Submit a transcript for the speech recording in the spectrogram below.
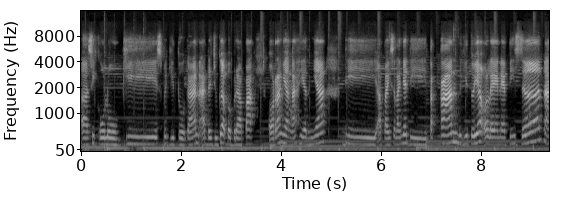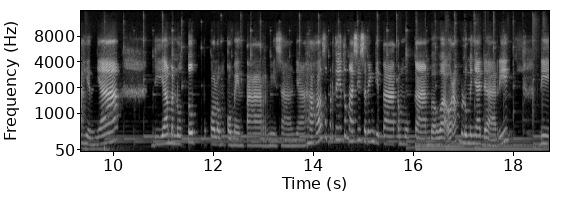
uh, psikologis begitu kan. Ada juga juga beberapa orang yang akhirnya di apa istilahnya ditekan begitu ya oleh netizen. Akhirnya dia menutup kolom komentar misalnya. Hal-hal seperti itu masih sering kita temukan bahwa orang belum menyadari di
